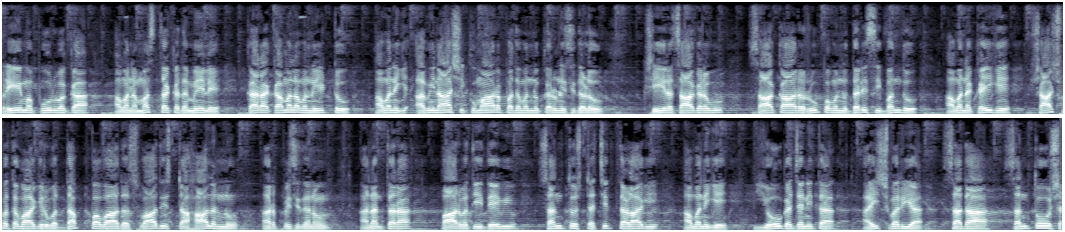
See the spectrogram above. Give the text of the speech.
ಪ್ರೇಮಪೂರ್ವಕ ಅವನ ಮಸ್ತಕದ ಮೇಲೆ ಕರಕಮಲವನ್ನು ಇಟ್ಟು ಅವನಿಗೆ ಅವಿನಾಶಿ ಕುಮಾರ ಪದವನ್ನು ಕರುಣಿಸಿದಳು. ಕ್ಷೀರಸಾಗರವು ಸಾಕಾರ ರೂಪವನ್ನು ಧರಿಸಿ ಬಂದು ಅವನ ಕೈಗೆ ಶಾಶ್ವತವಾಗಿರುವ ದಪ್ಪವಾದ ಸ್ವಾದಿಷ್ಟ ಹಾಲನ್ನು ಅರ್ಪಿಸಿದನು. ಅನಂತರ ಪಾರ್ವತಿ ದೇವಿಯು ಸಂತುಷ್ಟ ಚಿತ್ತಳಾಗಿ ಅವನಿಗೆ ಯೋಗಜನಿತ ಐಶ್ವರ್ಯ ಸದಾ ಸಂತೋಷ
